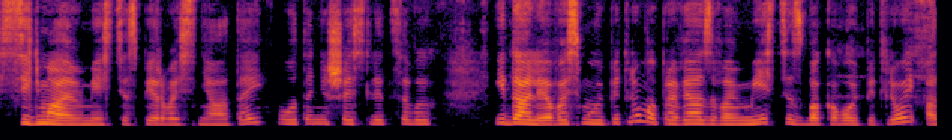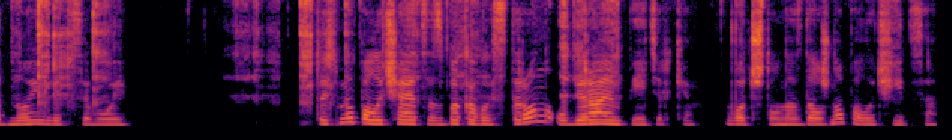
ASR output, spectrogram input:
Седьмая вместе с первой снятой. Вот они 6 лицевых. И далее восьмую петлю мы провязываем вместе с боковой петлей одной лицевой. То есть мы, получается, с боковых сторон убираем петельки. Вот что у нас должно получиться.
